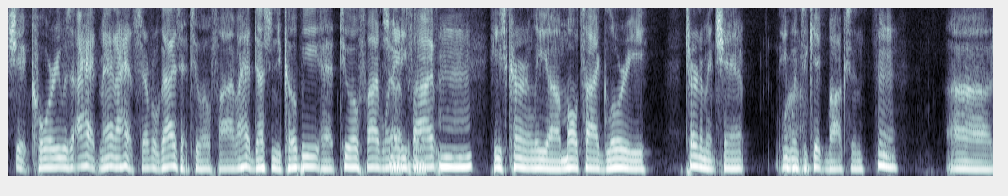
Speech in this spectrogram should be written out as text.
Shit, Corey was. I had man. I had several guys at 205. I had Dustin Jacoby at 205, Shout out to 185. He's currently a multi glory tournament champ. He went to kickboxing. Uh,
